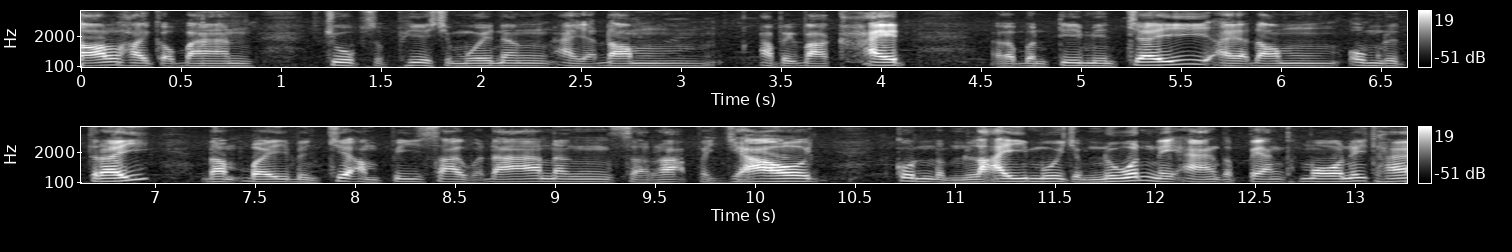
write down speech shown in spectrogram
ដល់ហើយក៏បានជួបសភាជាមួយនឹងអាយដាមអភិបាលខេត្ត បន្ទាយមានជ័យអាយដាមអ៊ុំរិត្រី ដើម្បីបញ្ជាក់អំពីសាវតានិងសារៈប្រយោជន៍គុណតម្លៃមួយចំនួននៃអាងតពាំងថ្មនេះថា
